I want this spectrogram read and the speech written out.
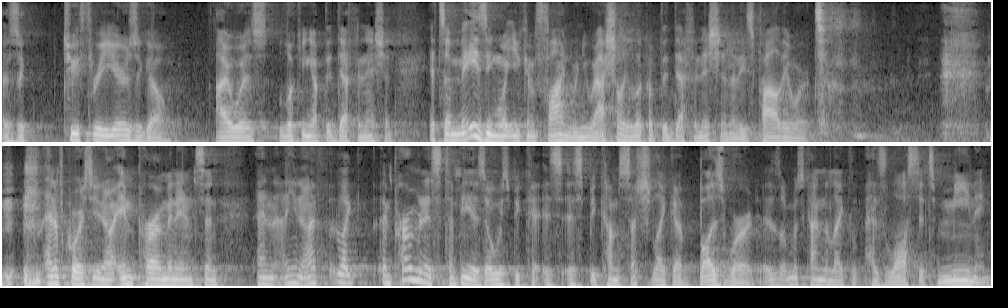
as a two, three years ago, I was looking up the definition. It's amazing what you can find when you actually look up the definition of these Pali words. and of course, you know, impermanence and And you know, like impermanence to me has always become has become such like a buzzword. It's almost kind of like has lost its meaning,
